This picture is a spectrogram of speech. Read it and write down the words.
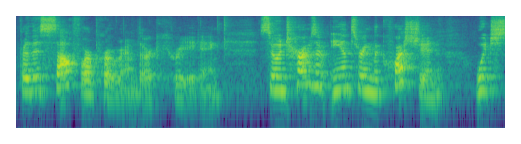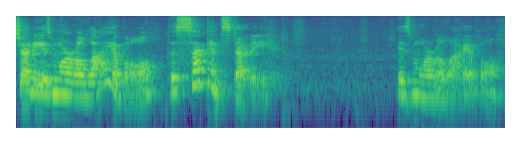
for this software program they're creating. So in terms of answering the question, which study is more reliable? The second study is more reliable.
